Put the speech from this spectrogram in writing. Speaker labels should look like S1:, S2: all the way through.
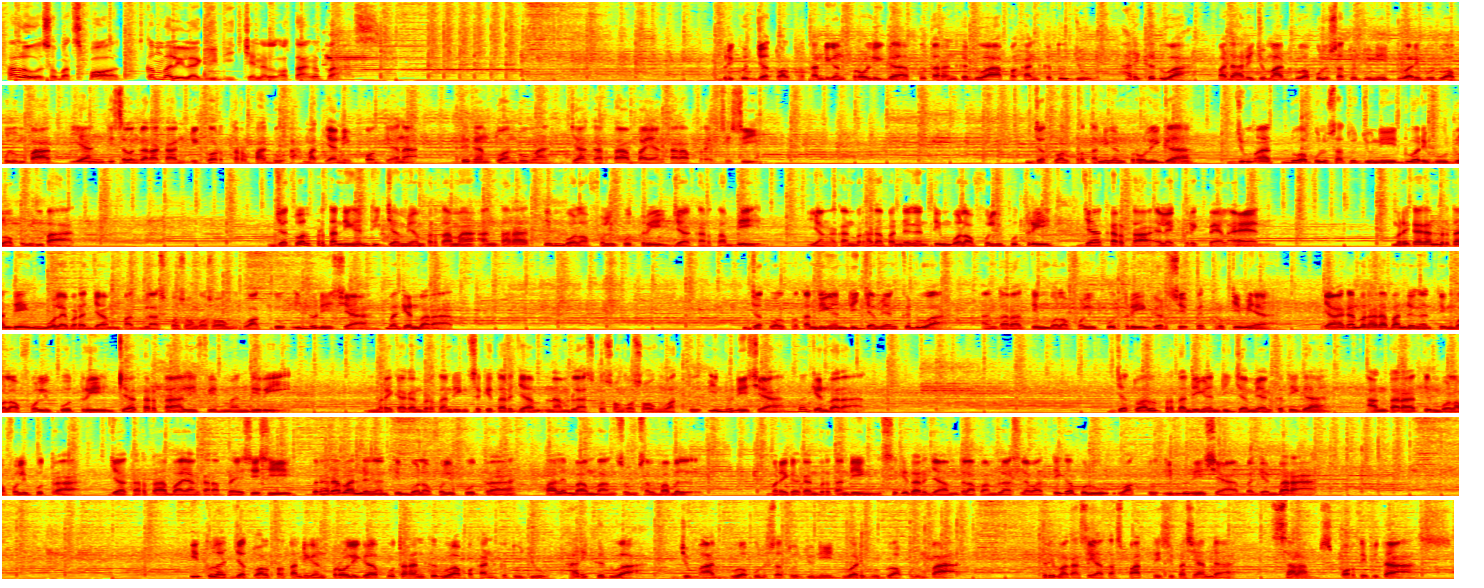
S1: Halo Sobat Sport, kembali lagi di channel Otak Ngepas.
S2: Berikut jadwal pertandingan Proliga putaran kedua pekan ke-7 hari kedua pada hari Jumat 21 Juni 2024 yang diselenggarakan di Gor Terpadu Ahmad Yani Pontianak dengan tuan rumah Jakarta Bayangkara Presisi. Jadwal pertandingan Proliga Jumat 21 Juni 2024. Jadwal pertandingan di jam yang pertama antara tim bola voli putri Jakarta Bin yang akan berhadapan dengan tim bola voli putri Jakarta Electric PLN. Mereka akan bertanding mulai pada jam 14.00 waktu Indonesia bagian Barat. Jadwal pertandingan di jam yang kedua antara tim bola voli putri Gersik Petrokimia yang akan berhadapan dengan tim bola voli putri Jakarta Livin Mandiri. Mereka akan bertanding sekitar jam 16.00 waktu Indonesia bagian Barat. Jadwal pertandingan di jam yang ketiga antara tim bola voli putra Jakarta Bayangkara Presisi berhadapan dengan tim bola voli putra Palembang Bang Sumsel Bubble. Mereka akan bertanding sekitar jam 18.30 waktu Indonesia bagian Barat. Itulah jadwal pertandingan Proliga putaran kedua pekan ke-7 hari kedua Jumat 21 Juni 2024. Terima kasih atas partisipasi Anda. Salam sportivitas.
